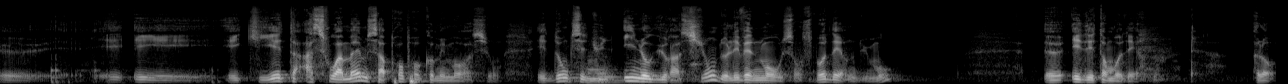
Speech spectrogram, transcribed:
Euh, et, et- et qui est à soi-même sa propre commémoration. Et donc c'est une inauguration de l'événement au sens moderne du mot euh, et des temps modernes. Alors,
